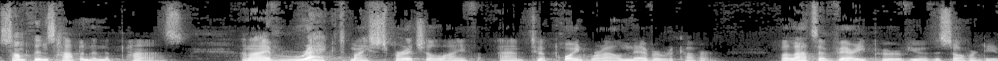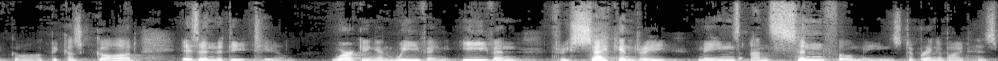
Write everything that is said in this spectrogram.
something's happened in the past and I have wrecked my spiritual life um, to a point where I'll never recover. Well, that's a very poor view of the sovereignty of God because God is in the detail, working and weaving even through secondary means and sinful means to bring about his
